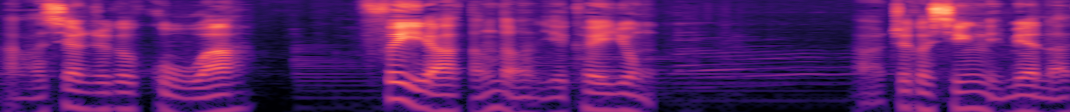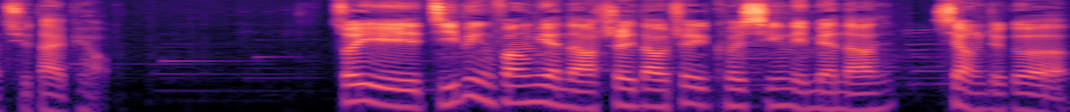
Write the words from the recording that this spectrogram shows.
啊，像这个骨啊、肺啊等等，也可以用啊这颗星里面呢去代表。所以疾病方面呢，涉及到这一颗心里面呢，像这个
